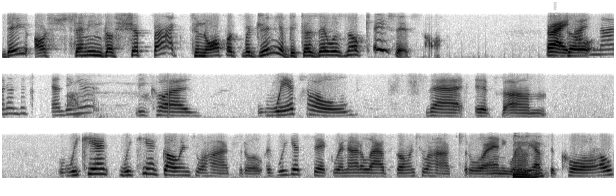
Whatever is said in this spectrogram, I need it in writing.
they are sending the ship back to Norfolk, Virginia, because there was no cases. Right. So- I'm not understanding it because we're told that if um we can't we can't go into a hospital. If we get sick we're not allowed to go into a hospital or anywhere we Mhm. have to call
